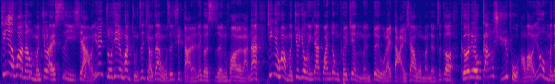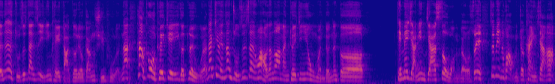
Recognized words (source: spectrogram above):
今天的话呢，我们就来试一下哦。因为昨天的话组织挑战我是去打了那个食人花了啦。那今天的话我们就用一下观众推荐我们队伍来打一下我们的这个格流刚徐普，好不好？因为我们的那个组织战士已经可以打格流刚徐普了。那他有跟我推荐一个队伍了，那基本上组织战的话，好像都还蛮推荐用我们的那个甜美假面加兽王的，所以这边的话我们就看一下啊，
